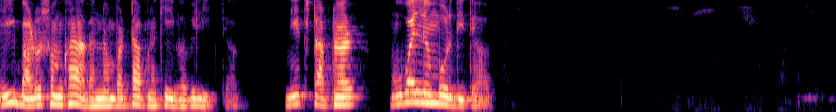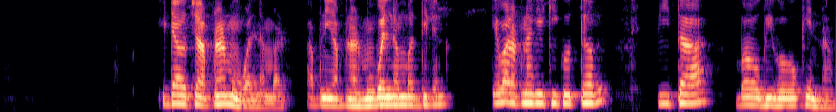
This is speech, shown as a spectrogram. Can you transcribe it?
এই বারো সংখ্যার আধার নাম্বারটা আপনাকে এইভাবে লিখতে হবে। নেক্সট আপনার মোবাইল নম্বর দিতে হবে। এটা হচ্ছে আপনার মোবাইল নাম্বার আপনি আপনার মোবাইল নাম্বার দিলেন। এবার আপনাকে কি করতে হবে? পিতা বা অভিভাবকের নাম।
